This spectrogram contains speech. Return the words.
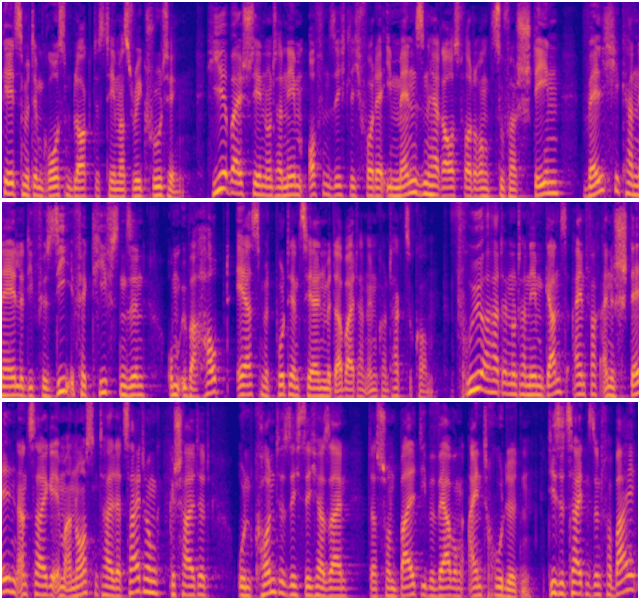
geht's mit dem großen Block des Themas Recruiting. Hierbei stehen Unternehmen offensichtlich vor der immensen Herausforderung zu verstehen, welche Kanäle die für sie effektivsten sind, um überhaupt erst mit potenziellen Mitarbeitern in Kontakt zu kommen. Früher hat ein Unternehmen ganz einfach eine Stellenanzeige im Annoncenteil der Zeitung geschaltet und konnte sich sicher sein, dass schon bald die Bewerbungen eintrudelten. Diese Zeiten sind vorbei,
